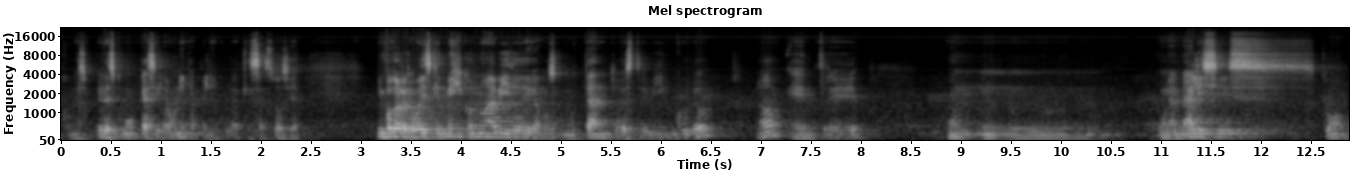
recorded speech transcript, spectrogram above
con, eso. Pero es como casi la única película que se asocia. Y un poco lo que voy es que en México no ha habido, digamos, como tanto este vínculo, ¿no? Entre un, un análisis como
